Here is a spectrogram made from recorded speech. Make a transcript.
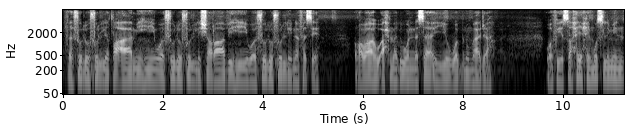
فثلث لطعامه وثلث لشرابه وثلث لنفسه رواه أحمد والنسائي وابن ماجه. وفي صحيح مسلم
